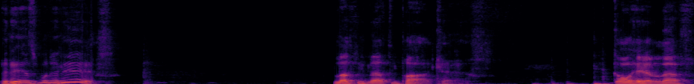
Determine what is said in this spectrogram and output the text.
it is what it is. Lucky Lefty Podcast. Go ahead, Left.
